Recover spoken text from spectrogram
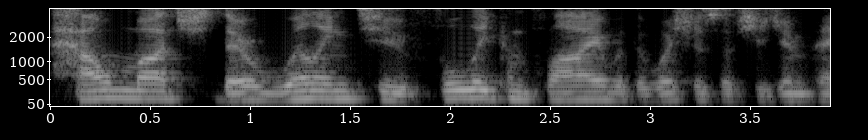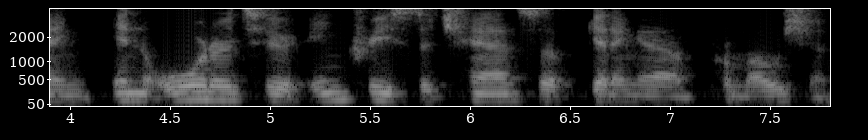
how much they're willing to fully comply with the wishes of Xi Jinping in order to increase the chance of getting a promotion.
